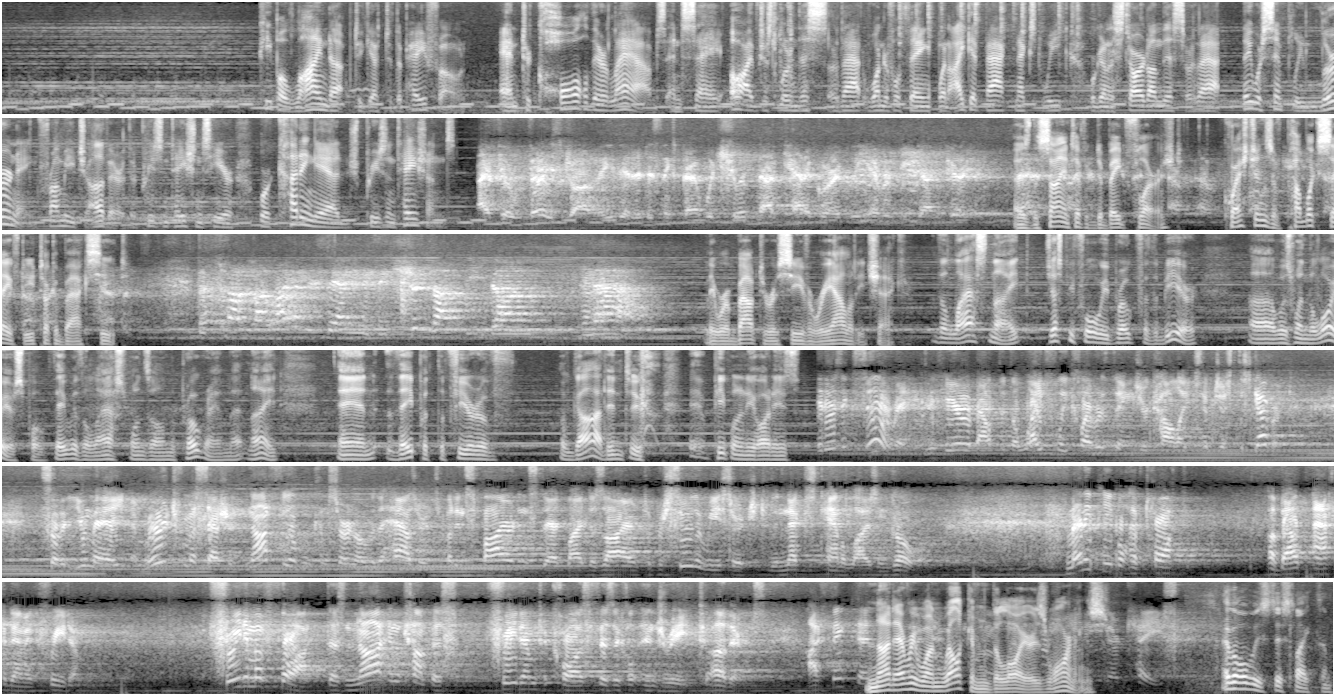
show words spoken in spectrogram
People lined up to get to the payphone and to call their labs and say, oh, I've just learned this or that wonderful thing. When I get back next week, we're going to start on this or that. They were simply learning from each other. The presentations here were cutting edge presentations. I feel very strongly that it is an experiment which should not categorically ever be done, period. As the scientific debate flourished, questions of public safety took a back seat. That's not, my understanding is it should not be done now. They were about to receive a reality check. The last night, just before we broke for the beer, uh, was when the lawyers spoke. They were the last ones on the program that night, and they put the fear of, of God into people in the audience. It is exhilarating to hear about the delightfully clever things your colleagues have just discovered, so that you may emerge from a session not filled with concern over the hazards, but inspired instead by a desire to pursue the research to the next tantalizing goal. Many people have talked about academic freedom. Freedom of thought does not encompass freedom to cause physical injury to others. I think that Not everyone welcomed the lawyer's warnings. I've always disliked them.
